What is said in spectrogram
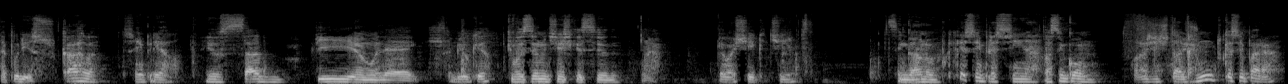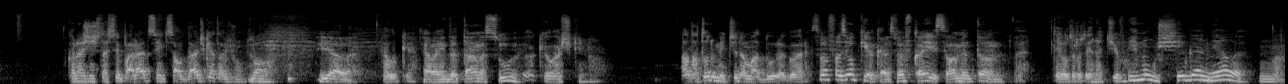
É por isso. Carla, Sempre ela. eu sabia, moleque, Sabia o quê? que você não tinha esquecido. É. Eu achei que tinha. Se enganou. Por que é sempre assim, né? Assim como? Quando a gente tá junto, quer separar. Quando a gente tá separado, sente saudade, quer tá junto. Bom, e ela? Ela o quê? Ela ainda tá na sua? Pior que eu acho que não. Ela tá toda metida madura agora. Você vai fazer o quê, cara? Você vai ficar aí, se lamentando? É. Tem outra alternativa? Meu irmão, chega nela. Não.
